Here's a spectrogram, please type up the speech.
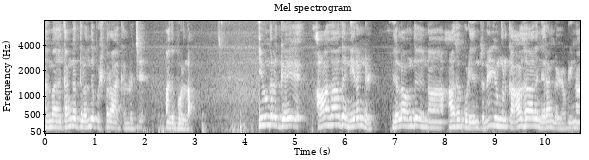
அது மாதிரி தங்கத்தில் வந்து புஷ்பராக கல் வச்சு அது போடலாம். இவங்களுக்கு ஆகாத நிறங்கள் இதெல்லாம் வந்து நான் ஆகக்கூடியதுன்னு சொன்னேன். இவங்களுக்கு ஆகாத நிறங்கள் அப்படின்னா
